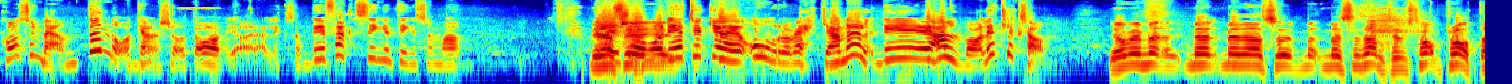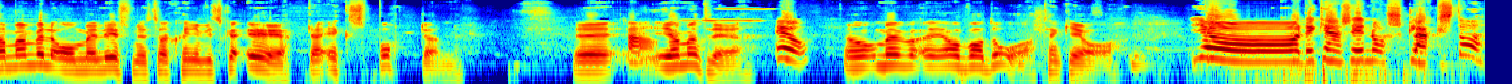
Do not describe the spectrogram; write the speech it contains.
konsumenten då kanske att avgöra. Liksom. Det är faktiskt ingenting som man Men alltså, om och det tycker jag är oroväckande. Det är allvarligt liksom. Ja, men, men, men, alltså, men, så samtidigt så pratar man väl om i livsmedelsstrategin att vi ska öka exporten. Eh, Ja. Gör man inte det? Jo. Ja, men ja, vad då, tänker jag? Ja, det kanske är norsk lax då.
